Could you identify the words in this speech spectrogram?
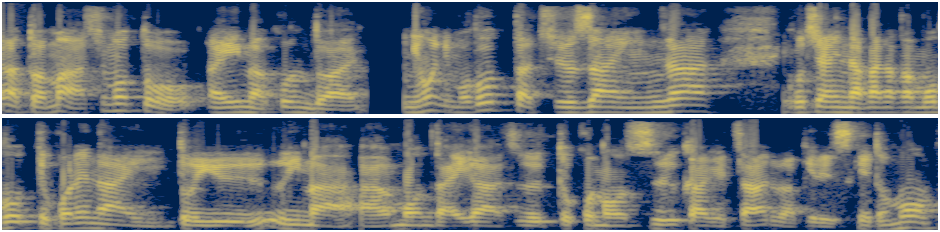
あとはまあ足元、今今度は日本に戻った駐在員がこちらになかなか戻ってこれないという今問題がずっとこの数ヶ月あるわけですけども、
